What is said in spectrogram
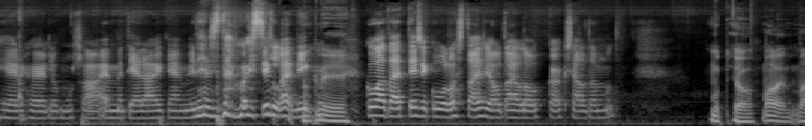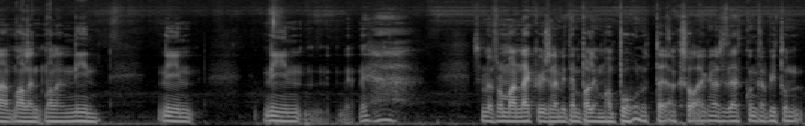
herhöilymusaa. En mä tiedä oikein, miten sitä voisi sillä niinku Niin, kuvata, ettei se kuulostaisi joltain loukkaukselta, mutta mutta joo, mä olen, mä, mä, olen, mä olen niin, niin, niin, se myös varmaan näkyy siinä, miten paljon mä oon puhunut tämän jakson aikana sitä, että kuinka vitun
